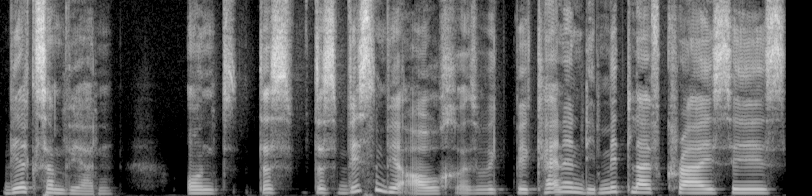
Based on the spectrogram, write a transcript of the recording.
wirksam werden. Und das, das wissen wir auch. Also wir, wir kennen die Midlife-Crisis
